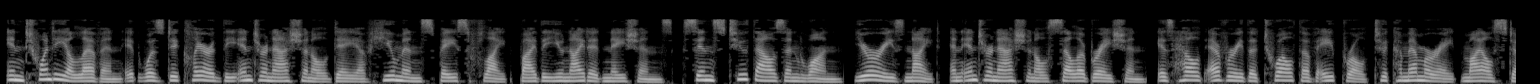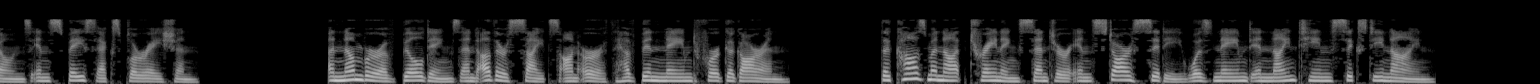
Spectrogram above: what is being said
In 2011 it was declared the International Day of Human Space Flight by the United Nations. Since 2001, Yuri's Night, an international celebration, is held every 12 April to commemorate milestones in space exploration. A number of buildings and other sites on Earth have been named for Gagarin. The Cosmonaut Training Center in Star City was named in 1969.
